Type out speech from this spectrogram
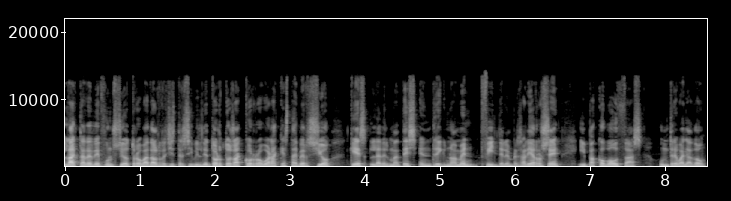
L'acta de defunció trobada al registre civil de Tortosa corrobora aquesta versió, que és la del mateix Enric Nomen, fill de l'empresari Rosé, i Paco Bouzas, un treballador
